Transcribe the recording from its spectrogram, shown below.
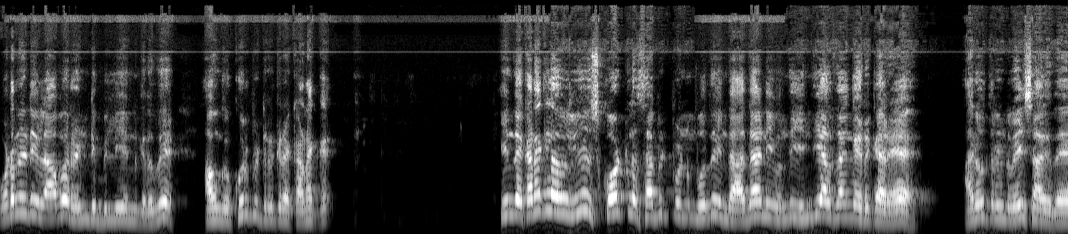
உடனடி லாபம் ரெண்டு பில்லியன்ங்கிறது அவங்க குறிப்பிட்டிருக்கிற கணக்கு. இந்த கணக்கில் யூஎஸ் கோர்ட்டில் சப்மிட் பண்ணும்போது இந்த அதானி வந்து இந்தியாவில் தாங்க இருக்காரு. அறுபத்தி ரெண்டு வயசு ஆகுது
